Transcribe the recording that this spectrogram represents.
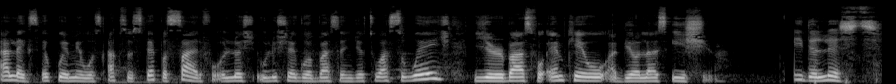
Alex Ekwueme was asked to step aside for Olusegun Obasanjo to assuage Yorubas for MKO Abiola's issue. See the list.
